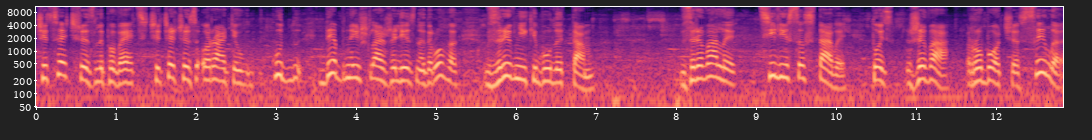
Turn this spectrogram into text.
Чи це через Липовець, чи це через Оратів, куди, де б не йшла желізна дорога, взривники були там. Взривали цілі состави. Тобто жива робоча сила,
